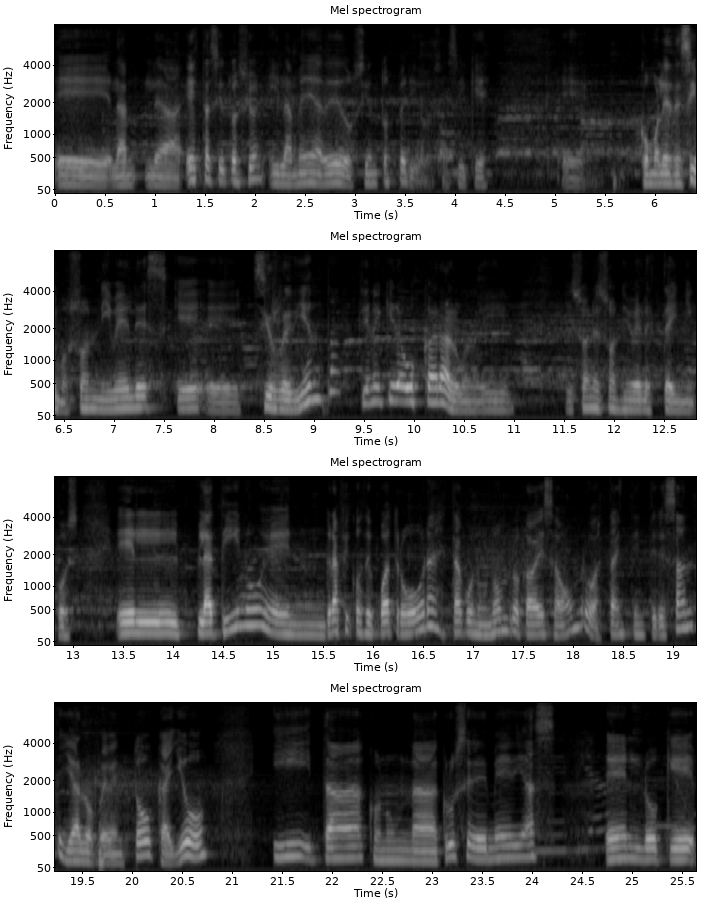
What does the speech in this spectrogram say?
eh, la, esta situación y la media de 200 periodos. Así que... Eh, como les decimos, son niveles que eh, si revienta, tiene que ir a buscar algo. Y, son esos niveles técnicos. El platino en gráficos de 4 horas está con un hombro, cabeza, a hombro bastante interesante. Ya lo reventó, cayó. Y está con una cruce de medias en lo que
